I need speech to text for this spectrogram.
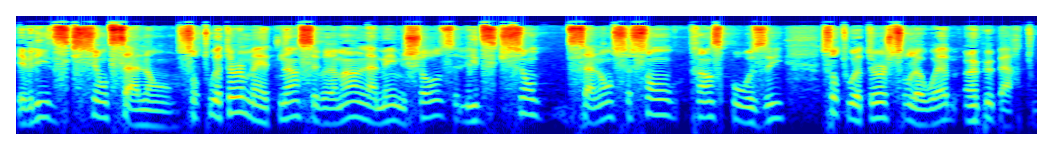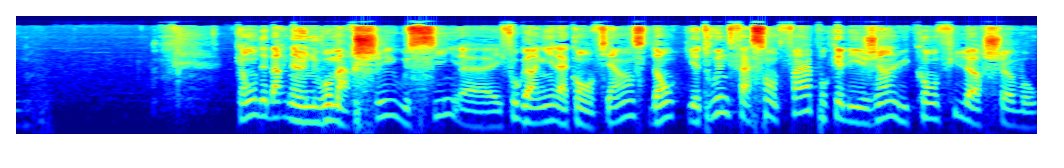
Il y avait les discussions de salon. Sur Twitter, maintenant, c'est vraiment la même chose. Les discussions de salon se sont transposées sur Twitter, sur le web, un peu partout. Quand on débarque dans un nouveau marché aussi, euh, il faut gagner la confiance. Donc, il a trouvé une façon de faire pour que les gens lui confient leurs chevaux.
